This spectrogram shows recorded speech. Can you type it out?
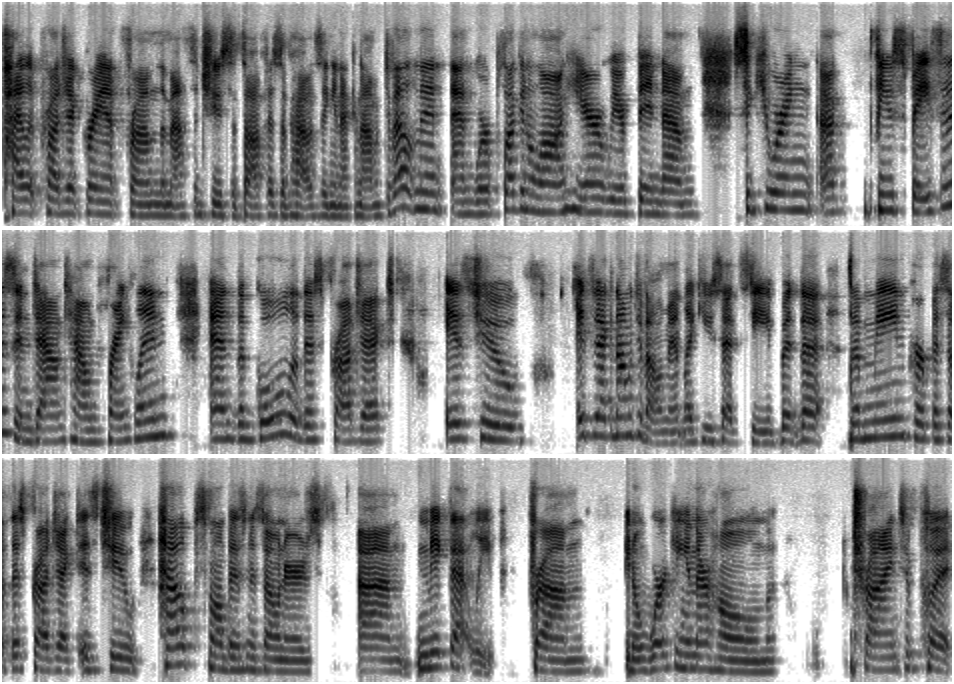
pilot project grant from the Massachusetts Office of Housing and Economic Development. And we're plugging along here. We've been um, securing a few spaces in downtown Franklin. And the goal of this project is to it's economic development like you said steve but the the main purpose of this project is to help small business owners um, make that leap from you know working in their home trying to put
